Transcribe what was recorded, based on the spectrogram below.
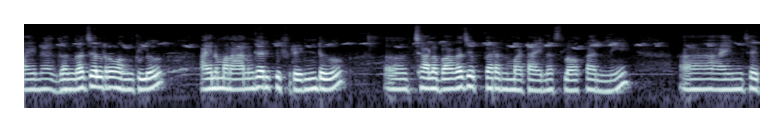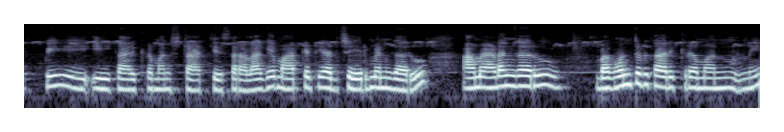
ఆయన గంగాజలరావు అంకుల్ ఆయన మా నాన్నగారికి ఫ్రెండ్ చాలా బాగా చెప్పారనమాట ఆయన శ్లోకాన్ని. ఆయన చెప్పి ఈ కార్యక్రమాన్ని స్టార్ట్ చేశారు. అలాగే మార్కెట్ యార్డ్ చైర్మన్ గారు ఆ మేడం గారు భగవంతుడి కార్యక్రమాన్ని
